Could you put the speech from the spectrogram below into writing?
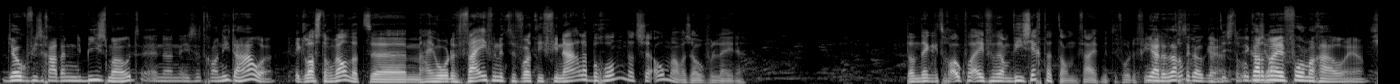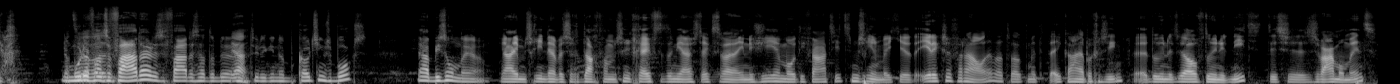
Djokovic gaat dan in die beast mode. En dan is het gewoon niet te houden. Ik las nog wel dat ehm, hij hoorde vijf minuten voordat die finale begon dat zijn oma was overleden. Dan denk ik toch ook wel even van wie zegt dat dan vijf minuten voor de finale? ja, dat dacht toch? ik ook. Ja. Dat is toch ik ook had het maar even voor me gehouden. Ja. Ja. De moeder we van zijn vader. Dus zijn vader zat op de- Ja. natuurlijk in de coachingsbox. Ja, bijzonder ja. Ja, misschien hebben ze gedacht van misschien geeft het hem juist extra energie en motivatie. Het is misschien een beetje het Eriksen verhaal, hè, wat we ook met het EK hebben gezien. Eh, doe je het wel of doe je het niet? Het is een zwaar moment.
